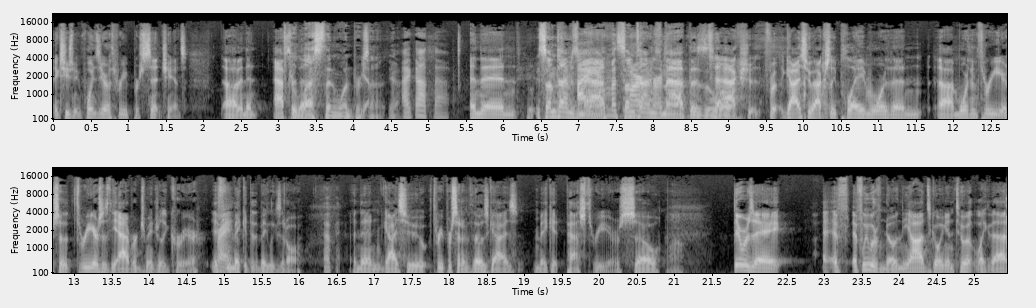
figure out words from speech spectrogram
excuse me .03 percent chance, um, and then after So that, less than one percent. Yeah. I got that. and then Sometimes math. Sometimes person. math is a to little. actually for guys who actually play more than uh, more than three years. So three years is the average major league career if you make it to the big leagues at all. Okay. And then guys who three percent of those guys make it past three years. So Wow. there was a if if we would have known the odds going into it like that,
